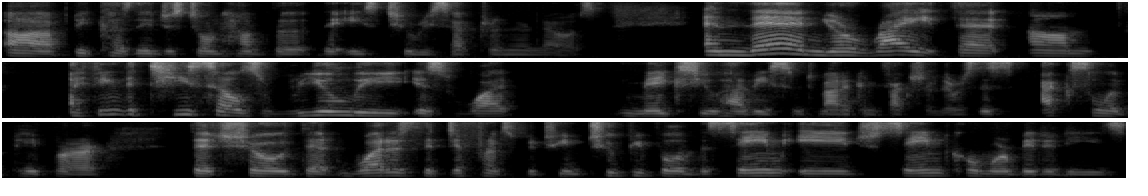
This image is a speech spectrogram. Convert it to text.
uh, because they just don't have the, the ace2 receptor in their nose and then you're right that um, i think the t cells really is what makes you have asymptomatic infection there was this excellent paper that showed that what is the difference between two people of the same age same comorbidities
